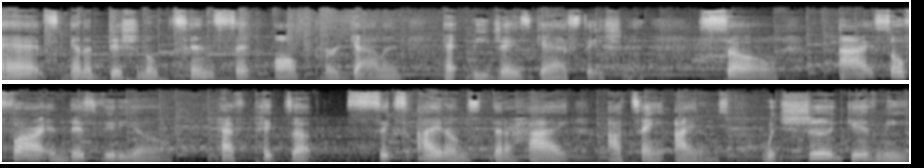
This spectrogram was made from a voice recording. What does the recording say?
adds an additional 10 cent off per gallon at BJ's gas station. So, I so far in this video have picked up six items that are high octane items, which should give me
